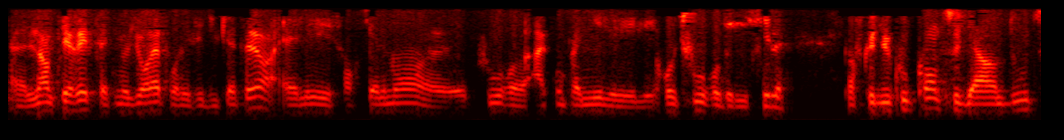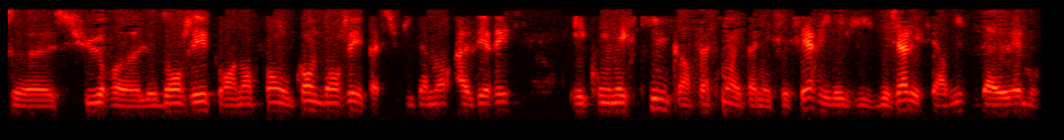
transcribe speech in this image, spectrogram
L'intérêt de cette mesure-là pour les éducateurs, elle est essentiellement pour accompagner les, les, retours au domicile, parce que du coup, quand il y a un doute sur le danger pour un enfant ou quand le danger n'est pas suffisamment avéré et qu'on estime qu'un placement n'est pas nécessaire, il existe déjà les services d'AEMO.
